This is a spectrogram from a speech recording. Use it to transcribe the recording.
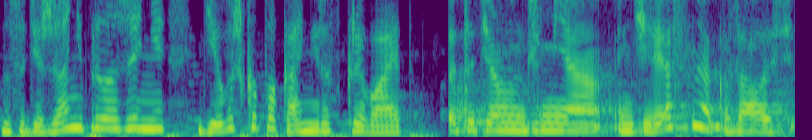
Но содержание приложения девушка пока не раскрывает. Эта тема для меня интересная оказалась,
